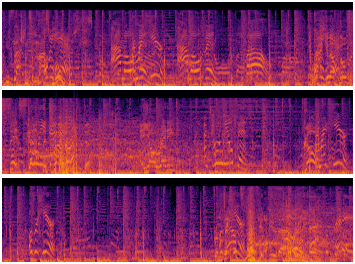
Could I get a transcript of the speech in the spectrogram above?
Check. Over here. He's flashing some nice Over moves. here. I'm open. I'm right here. I'm open. Foul. Racking here. up those assists. Got Totally the did trifecta. Hey, y'all ready? I'm totally open. Go! I'm right here. Over here. From over down. here. You could do that already. Oh, oh, pretty.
